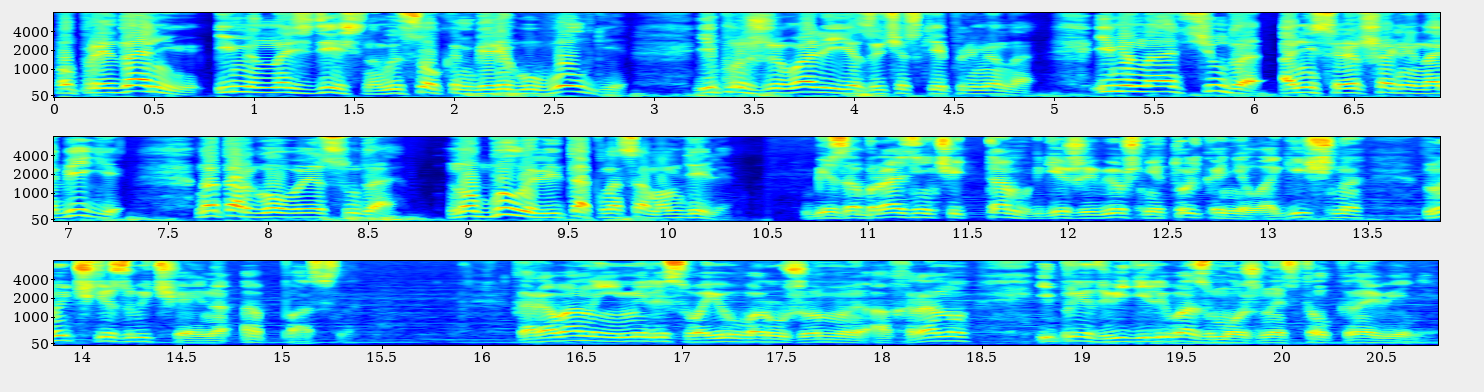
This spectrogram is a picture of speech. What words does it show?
По преданию, именно здесь, на высоком берегу Волги, и проживали языческие племена. Именно отсюда они совершали набеги на торговые суда. Но было ли так на самом деле? Безобразничать там, где живешь, не только нелогично, но и чрезвычайно опасно. Караваны имели свою вооруженную охрану и предвидели возможное столкновение.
